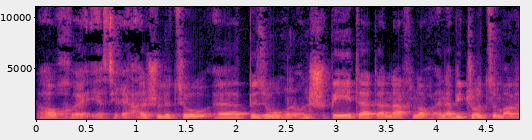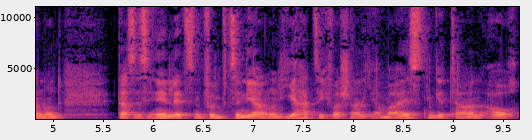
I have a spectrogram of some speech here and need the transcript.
auch äh, erst die Realschule zu äh, besuchen und später danach noch ein Abitur zu machen. Und das ist in den letzten 15 Jahren, und hier hat sich wahrscheinlich am meisten getan, auch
